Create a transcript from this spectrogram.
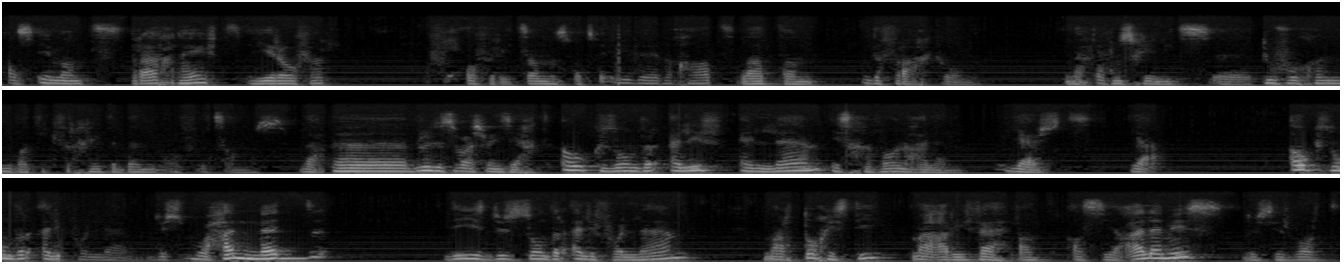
als iemand vragen heeft hierover, of over iets anders wat we eerder hebben gehad, laat dan de vraag komen. Nou, of misschien iets uh, toevoegen wat ik vergeten ben of iets anders. Nou, uh, broeder men zegt, ook zonder alif en lam is gewoon alam. Juist, ja. Ook zonder alif en lam. Dus Mohammed, die is dus zonder alif en lam, maar toch is die ma'rifah. Want als hij alam is, dus hier wordt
